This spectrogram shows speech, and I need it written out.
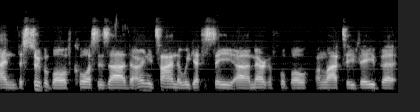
and the Super Bowl, of course, is uh, the only time that we get to see uh, American football on live TV. But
